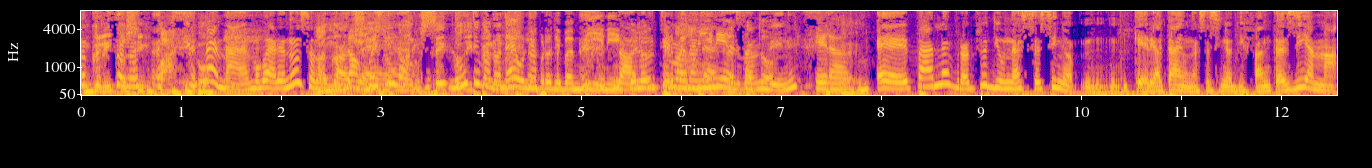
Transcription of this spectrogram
Un delitto non- simpatico. Beh, ma guarda, non sono Hanno cose. No, un no, l'ultimo non è un libro di bambini, No, quello per è bambini è, per stato bambini. era Ok. Eh, parla proprio di un assassino mm, che in realtà è un assassino di fantasia ma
